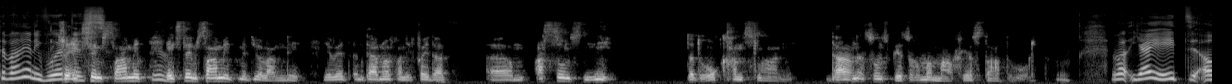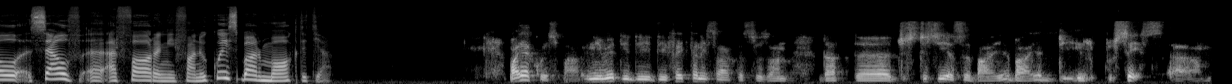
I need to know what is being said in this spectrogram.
Terwyl jy aan die woord so, is. Ek stem saam met ja. ek stem saam met, met Jolandi. Jy weet in terme van die feit dat ehm um, as ons nie dat hok gaan slaan nie dan is ons besig om 'n mafia staat te word. Wel jy het al self uh, ervaring hiervan. Hoe kwesbaar maak dit jou? Baie kwesbaar. En jy weet die die die feit van die saak is Susan dat eh uh, justisie is 'n baie baie duur proses. Ehm um,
